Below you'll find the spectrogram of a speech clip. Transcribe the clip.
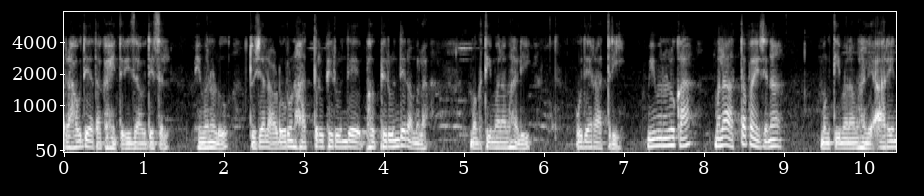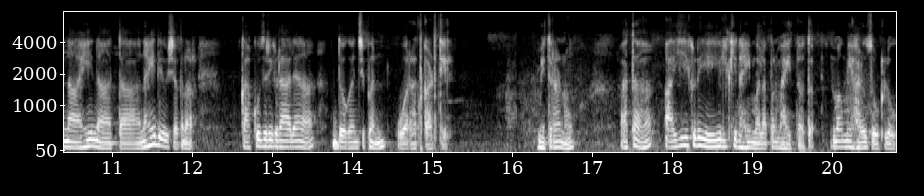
राहू दे आता काहीतरी जाऊ दे चल. मी म्हणालो तुझ्या लाडूवरून हात तर फिरून दे फ फिरून दे ना मला. मग ती मला म्हणाली उद्या रात्री. मी म्हणालो का? मला आत्ता पाहिजे ना. मग ती मला म्हणाली अरे नाही ना आता नाही देऊ शकणार. काकू जर इकडं आल्या ना दोघांची पण वरात काढतील. मित्रांनो आता आई इकडे येईल की नाही मला पण माहीत नव्हतं. मग मी हळूच उठलो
